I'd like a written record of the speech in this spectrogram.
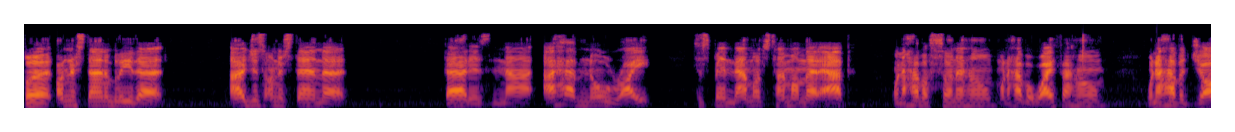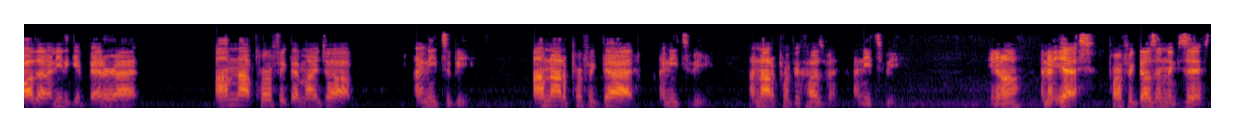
But understandably, that I just understand that that is not, I have no right to spend that much time on that app when I have a son at home, when I have a wife at home, when I have a job that I need to get better at. I'm not perfect at my job. I need to be. I'm not a perfect dad. I need to be. I'm not a perfect husband. I need to be. You know? And uh, yes, perfect doesn't exist,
